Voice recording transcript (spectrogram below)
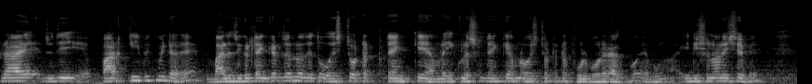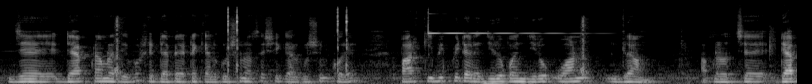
প্রায় যদি পার কিউবিক মিটারে বায়োলজিক্যাল ট্যাঙ্কের জন্য যেহেতু ওয়েস্ট ওয়াটার ট্যাঙ্কে আমরা ইকুলেশন ট্যাঙ্কে আমরা ওয়েস্ট ওয়াটারটা ফুল ভরে রাখব এবং এডিশনাল হিসেবে যে ড্যাপটা আমরা দেবো, সেই ড্যাপের একটা ক্যালকুলেশন আছে। সেই ক্যালকুলেশন করে পার কিউবিক মিটারে zero point zero one gram আপনার হচ্ছে ড্যাপ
